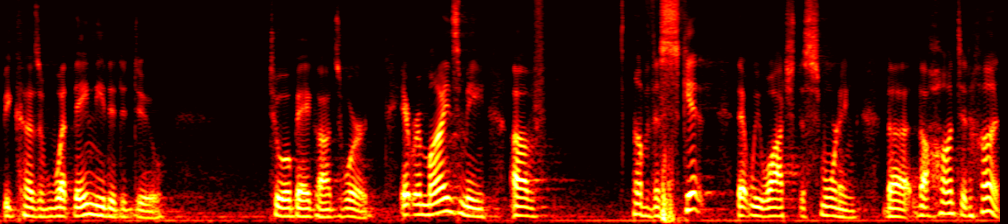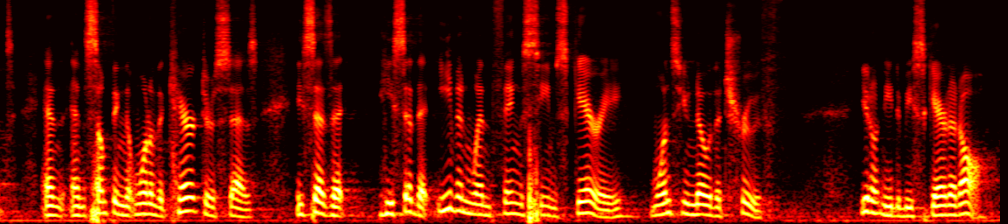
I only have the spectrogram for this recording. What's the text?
because of what they needed to do to obey God's word. It reminds me of of the skit that we watched this morning, the, the haunted hunt, and, and something that one of the characters says. He says that he said that even when things seem scary, once you know the truth, you don't need to be scared at all.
